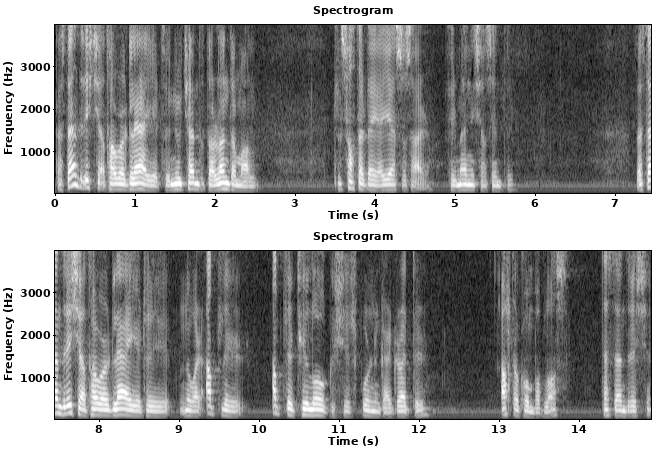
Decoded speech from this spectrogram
Det stender ikke at han var glæger til nu kjente der løndermal til satter deg av Jesus her for menneskene synder. Det stender ikke at han var glæger til nu var alle alle teologiske spurningar grøyder. Alt har kommet på plass. Det stender ikke.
